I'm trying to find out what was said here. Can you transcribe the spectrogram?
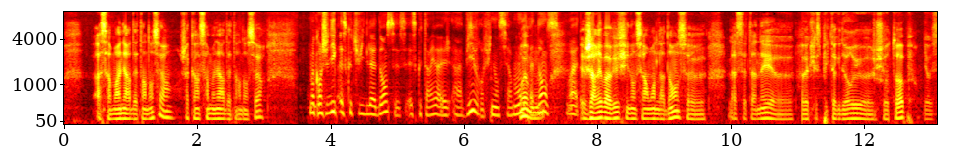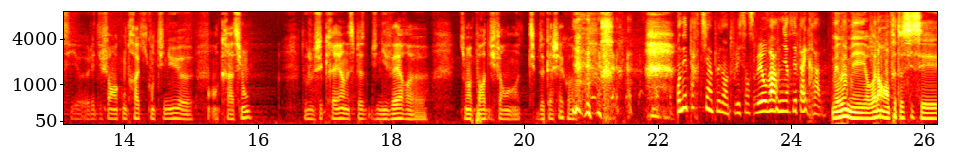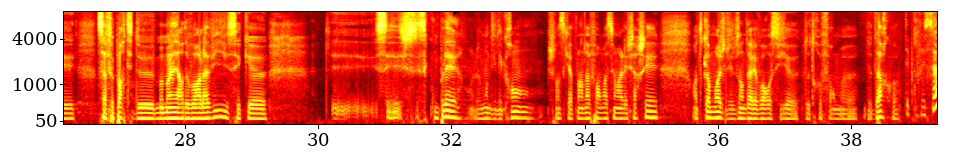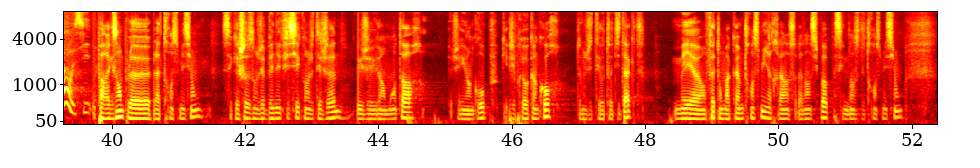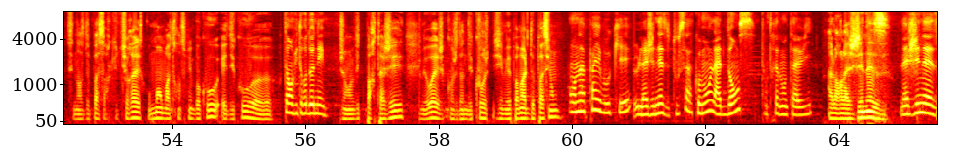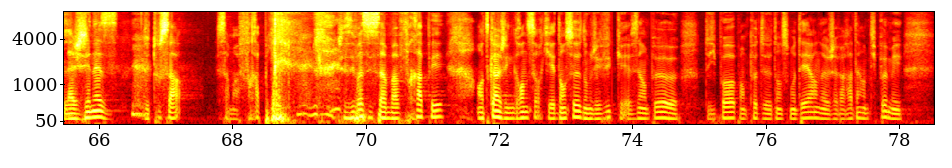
a sa manière d'être un danseur. hein. Chacun a sa manière d'être un danseur. Moi, quand je dis est-ce que tu vis de la danse, est-ce que tu arrives à, à vivre financièrement Ouais, de la danse? Ouais. J'arrive à vivre financièrement de la danse. euh, là, cette année, euh, avec les spectacles de rue, euh, je suis au top. Il y a aussi les différents contrats qui continuent en création. Donc, je me suis créé un espèce d'univers qui m'apporte différents types de cachets, quoi. On est parti un peu dans tous les sens, mais on va revenir, c'est pas grave. Mais ouais, mais voilà, en fait aussi, c'est, ça fait partie de ma manière de voir la vie. C'est que c'est complet. Le monde, il est grand. Je pense qu'il y a plein d'informations à aller chercher. En tout cas, moi, j'ai besoin d'aller voir aussi euh, d'autres formes euh, de d'art, quoi. T'es professeur aussi. Par exemple, euh, la transmission, c'est quelque chose dont j'ai bénéficié quand j'étais jeune. J'ai eu un mentor, j'ai eu un groupe, j'ai pris aucun cours, donc j'étais autodidacte. Mais euh, en fait, on m'a quand même transmis à travers la danse hip-hop. C'est une danse de transmission, c'est une danse de passeur culturel. Au moins, on m'a transmis beaucoup et du coup, euh, T'as envie de redonner. j'ai envie de partager. Mais ouais, quand je donne des cours, j'y mets pas mal de passion. On n'a pas évoqué la genèse de tout ça. Comment la danse est entrée dans ta vie? Alors la genèse, La genèse. la genèse de tout ça, ça m'a frappé. je sais pas si ça m'a frappé. En tout cas, j'ai une grande sœur qui est danseuse, donc j'ai vu qu'elle faisait un peu euh, de hip-hop, un peu de danse moderne. J'avais raté un petit peu, mais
